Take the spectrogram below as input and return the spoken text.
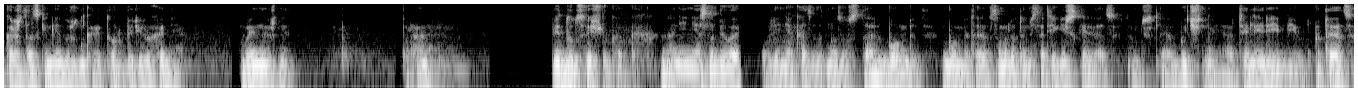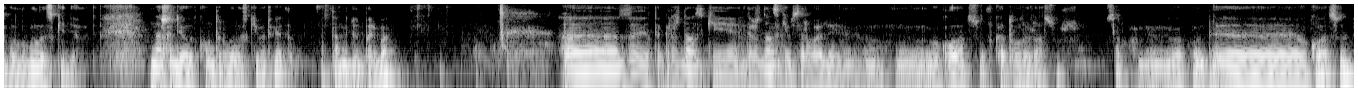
гражданским не нужен коридор, бери, выходи. Войны же нет. Правильно. Ведутся еще как. Они не ослабевают давление, оказывают на Азовсталь, бомбят. Бомбят самолетами стратегической авиации, в том числе обычной артиллерии бьют. Пытаются вылазки делать. Наши делают контрвылазки в ответ. Там идет борьба. А за это гражданские, гражданским сорвали э, эвакуацию, в который раз уже сорвали э, эвакуацию.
